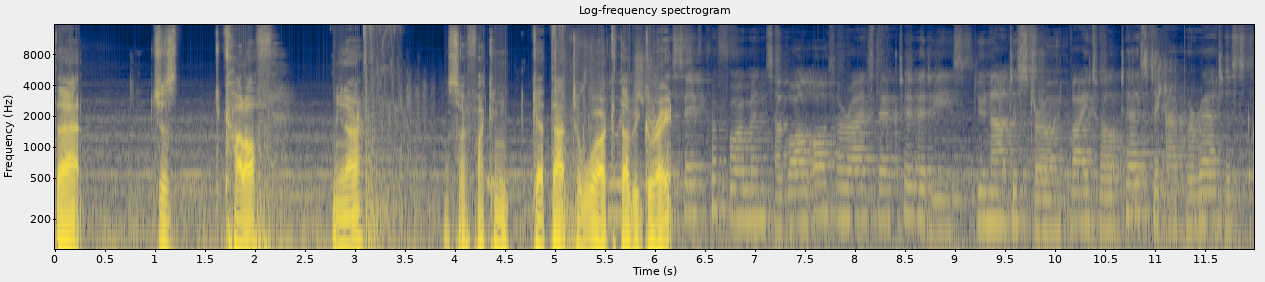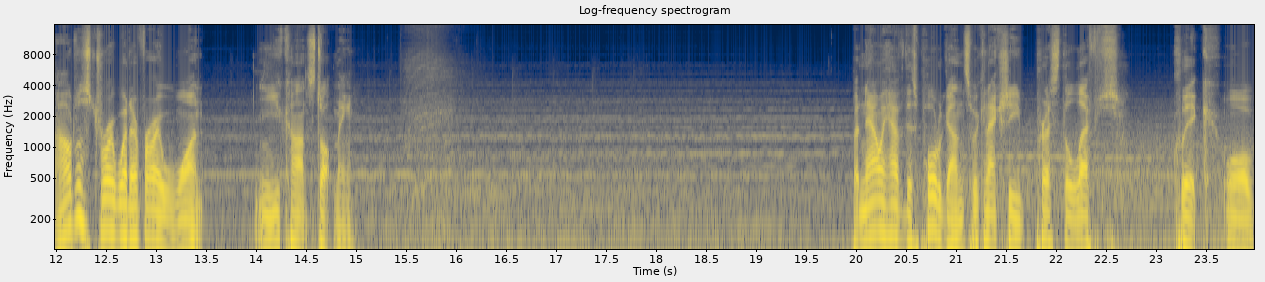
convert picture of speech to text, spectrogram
that just cut off, you know? So if I can get that to work, that'd be great. safe performance of all authorized activities, do not destroy vital testing apparatus. I'll destroy whatever I want. You can't stop me. But now we have this portal gun, so we can actually press the left click, or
